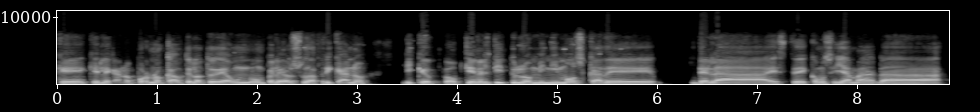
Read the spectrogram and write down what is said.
que, que le ganó por nocaut el otro día un, un peleador sudafricano y que obtiene el título mini mosca de, de la, este, ¿cómo se llama? La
